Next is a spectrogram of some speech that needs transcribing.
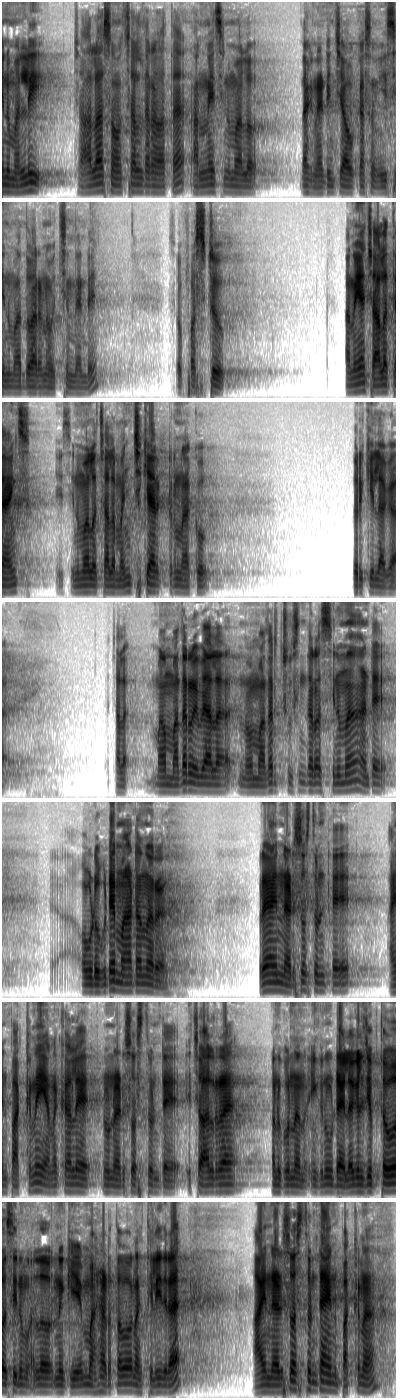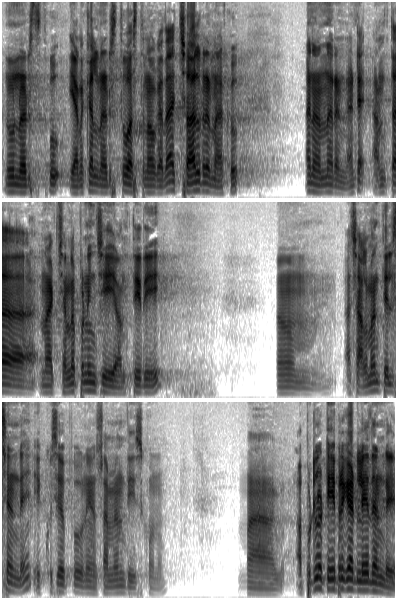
నేను మళ్ళీ చాలా సంవత్సరాల తర్వాత అన్నయ్య సినిమాలో నాకు నటించే అవకాశం ఈ సినిమా ద్వారానే వచ్చిందండి. సో ఫస్ట్ అన్నయ్య చాలా థ్యాంక్స్. ఈ సినిమాలో చాలా మంచి క్యారెక్టర్ నాకు దొరికేలాగా చాలా మా మదర్ వేళ మా మదర్ చూసిన తర్వాత సినిమా అంటే ఒకడు ఒకటే మాట అన్నారు. రే ఆయన నడిచొస్తుంటే ఆయన పక్కనే వెనకాలే నువ్వు నడిచొస్తుంటే చాలరా అనుకున్నాను. ఇంక నువ్వు డైలాగులు చెప్తావో సినిమాలో నీకు ఏం మాట్లాడతావో నాకు తెలియదురా ఆయన నడిచి వస్తుంటే ఆయన పక్కన నువ్వు నడుస్తూ వెనకాల నడుస్తూ వస్తున్నావు కదా చాలరా చాలురా నాకు అని అన్నారండి. అంటే అంత నాకు చిన్నప్పటి నుంచి అంత ఇది. ఆ చాలామంది తెలుసండి ఎక్కువసేపు నేను సమయం తీసుకోను. మా అప్పట్లో టేప్ రికార్డ్ లేదండి.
